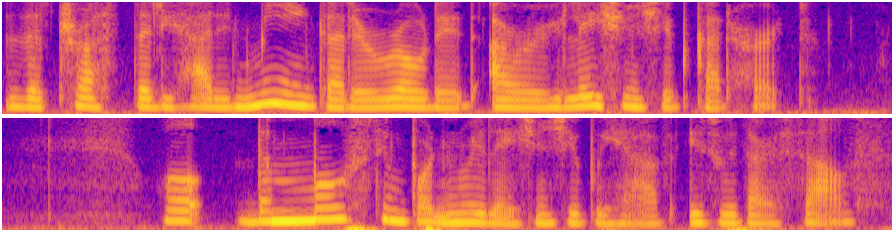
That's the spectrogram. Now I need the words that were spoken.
the trust that you had in me, got eroded. Our relationship got hurt. Well, the most important relationship we have is with ourselves.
